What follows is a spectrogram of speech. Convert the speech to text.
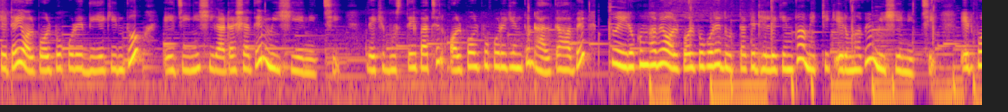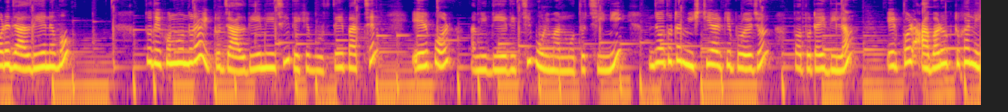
সেটাই অল্প অল্প করে দিয়ে কিন্তু এই চিনি শিরাটার সাথে মিশিয়ে নিচ্ছি। দেখে বুঝতেই পাচ্ছেন, অল্প অল্প করে কিন্তু ঢালতে হবে। তো এরকমভাবে অল্প অল্প করে দুধটাকে ঢেলে কিন্তু আমি ঠিক এরমভাবে মিশিয়ে নিচ্ছি। এরপরে জাল দিয়ে নেব। তো দেখুন বন্ধুরা, একটু জাল দিয়ে নিয়েছি, দেখে বুঝতেই পাচ্ছেন। এরপর আমি দিয়ে দিচ্ছি পরিমাণ মতো চিনি, যতটা মিষ্টি আর কি প্রয়োজন ততটাই দিলাম। এরপর আবারও একটুখানি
